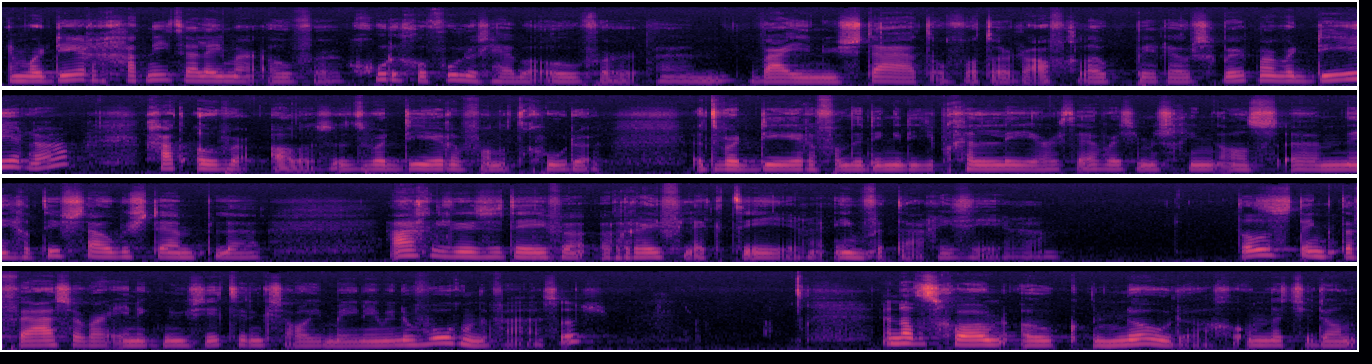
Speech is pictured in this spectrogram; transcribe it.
En waarderen gaat niet alleen maar over goede gevoelens hebben over um, waar je nu staat of wat er de afgelopen periode is gebeurd. Maar waarderen gaat over alles. Het waarderen van het goede. Het waarderen van de dingen die je hebt geleerd. Hè, wat je misschien als um, negatief zou bestempelen. Eigenlijk is het even reflecteren, inventariseren. Dat is denk ik de fase waarin ik nu zit en ik zal je meenemen in de volgende fases. En dat is gewoon ook nodig, omdat je dan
